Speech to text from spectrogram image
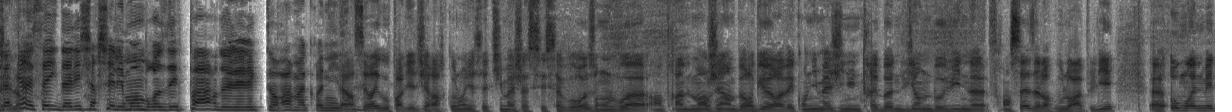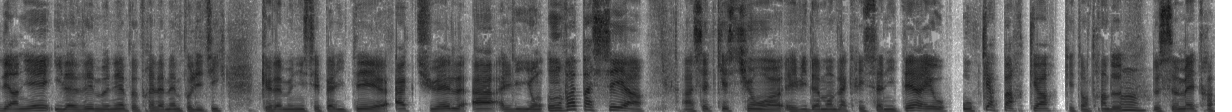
Chacun essaye d'aller chercher les membres des parts de l'électorat macroniste. Alors, c'est vrai que vous parliez de Gérard Collomb. Il y a cette image assez savoureuse. On le voit en train de manger un burger avec, on imagine, une très bonne viande bovine française, alors que vous le rappeliez, euh, au mois de mai dernier, il avait mené à peu près la même politique que la municipalité euh, actuelle à Lyon. On va passer à, à cette question euh, évidemment de la crise sanitaire et au, au, cas par cas qui est en train de, mmh. de se mettre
